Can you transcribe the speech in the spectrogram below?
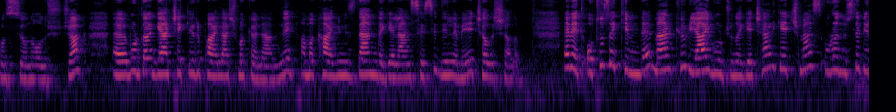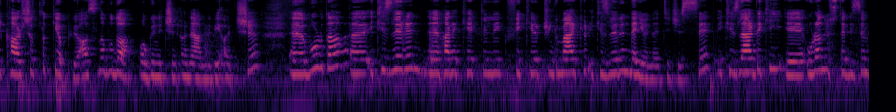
pozisyonu oluşacak. Ee, Burada gerçekleri paylaşmak önemli ama kalbimizden de gelen sesi dinlemeye çalışalım. Evet 30 Ekim'de Merkür Yay burcuna geçer geçmez Uranüs'le bir karşıtlık yapıyor. Aslında bu da o gün için önemli bir açı. Ee, Burada e, ikizlerin e, hareketlilik, fikir çünkü Merkür ikizlerin de yöneticisi. İkizlerdeki e, Uranüs'te bizim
